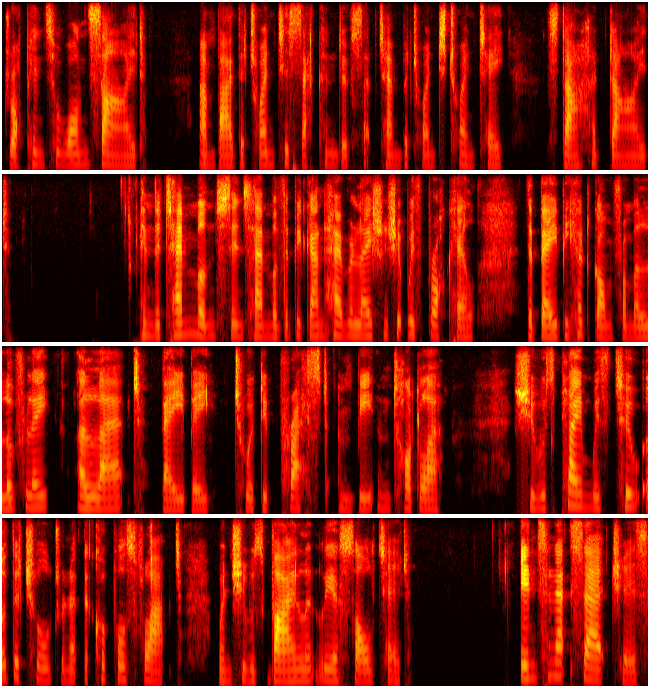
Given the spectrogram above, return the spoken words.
dropping to one side, and by the 22nd of September 2020, Star had died. In the 10 months since her mother began her relationship with Brockhill, the baby had gone from a lovely, alert baby to a depressed and beaten toddler. She was playing with two other children at the couple's flat when she was violently assaulted. Internet searches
